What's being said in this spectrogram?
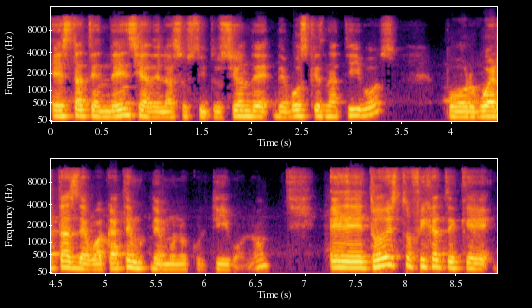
esta tendencia de la sustitución de, de bosques nativos por huertas de aguacate de monocultivo, ¿no? Eh, todo esto, fíjate que,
